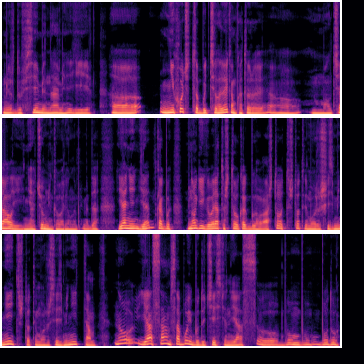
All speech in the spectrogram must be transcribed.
между всеми нами. И а, не хочется быть человеком, который а, молчал и ни о чем не говорил, например, да. Я не, я, как бы, многие говорят, что, как бы, а что, что ты можешь изменить, что ты можешь изменить там. Ну, я сам собой буду честен, я с, буду,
